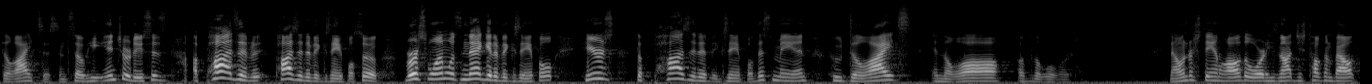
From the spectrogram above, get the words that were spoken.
delights us. And so he introduces a positive, positive example. So verse 1 was negative example. Here's the positive example. This man who delights in the law of the Lord. Now understand law of the Lord, he's not just talking about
